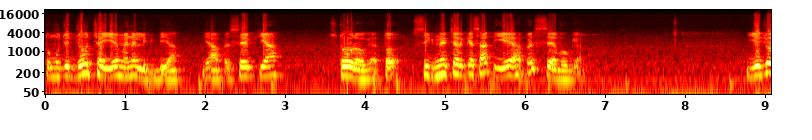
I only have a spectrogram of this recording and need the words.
तो मुझे जो चाहिए मैंने लिख दिया। यहाँ पे सेव किया स्टोर हो गया। तो सिग्नेचर के साथ ये यहाँ पे सेव हो गया। ये जो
